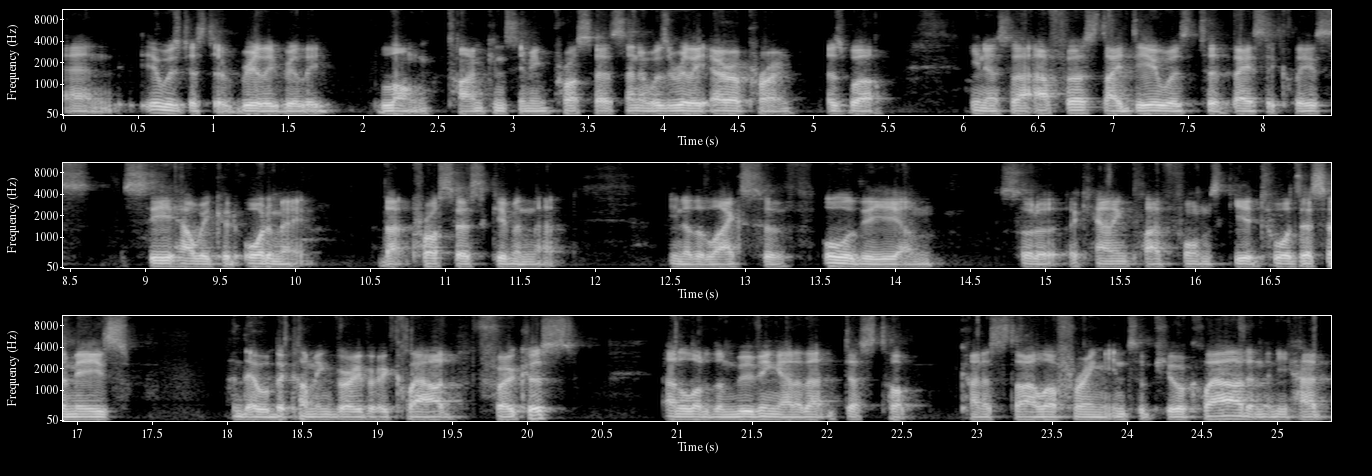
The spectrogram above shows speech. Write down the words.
And it was just a really really long time consuming process and it was really error prone as well. You know so our first idea was to basically see how we could automate that process given that you know the likes of all of the um, sort of accounting platforms geared towards smes and they were becoming very very cloud focused and a lot of them moving out of that desktop kind of style offering into pure cloud. And then you had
